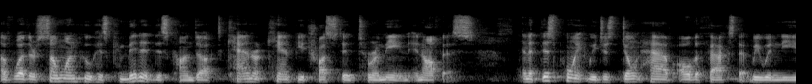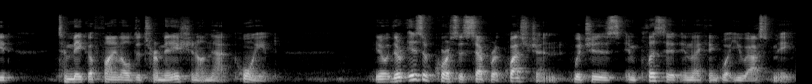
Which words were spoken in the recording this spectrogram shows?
of whether someone who has committed this conduct can or can't be trusted to remain in office. And at this point, we just don't have all the facts that we would need to make a final determination on that point. You know, there is, of course, a separate question, which is implicit in, I think, what you asked me.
